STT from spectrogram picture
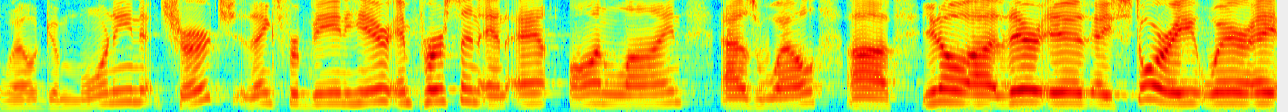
Well, good morning, church. Thanks for being here in person and online as well. Uh, you know, uh, there is a story where a,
